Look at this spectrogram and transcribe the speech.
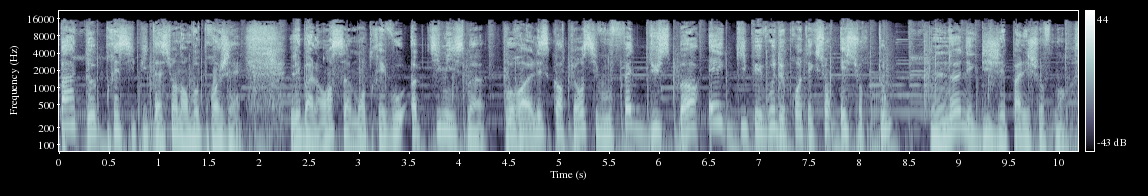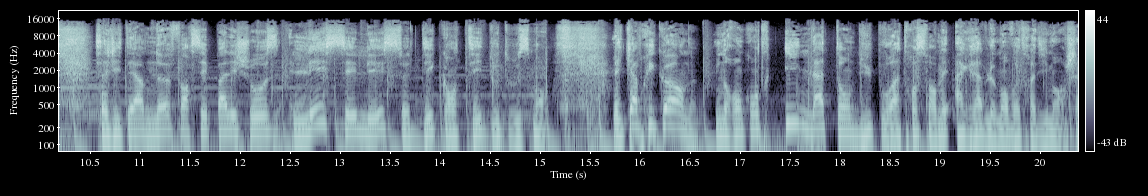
pas de précipitation dans vos projets. Les balances, montrez-vous optimisme. Pour les scorpions, si vous faites du sport, équipez-vous de protection et surtout, ne négligez pas l'échauffement. Sagittaire, ne forcez pas les choses, laissez-les se décanter doucement. Les Capricornes, une rencontre inattendue pourra transformer agréablement votre dimanche.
